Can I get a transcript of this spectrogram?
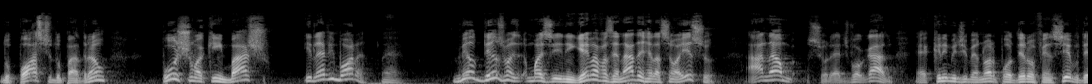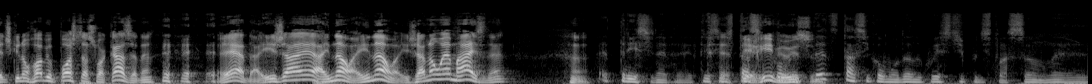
do poste, do padrão, puxam aqui embaixo e levam embora. É. Meu Deus, mas, mas ninguém vai fazer nada em relação a isso? Ah, não, o senhor é advogado, é crime de menor poder ofensivo, desde que não roube o poste da sua casa, né? é, daí já é, aí não, aí não, aí já não é mais, né? É triste, né? É, triste, é terrível se, isso. Você está se incomodando com esse tipo de situação, né?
